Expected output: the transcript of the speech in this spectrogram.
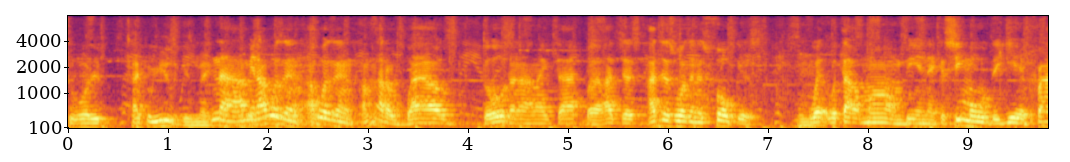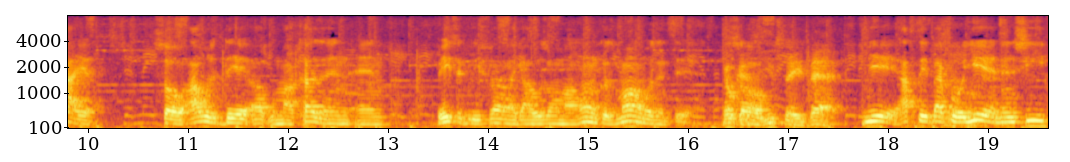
to what type of music you make. Nah, I mean, I wasn't. I wasn't. I'm not a wild dude or nothing like that. But I just, I just wasn't as focused mm. with, without mom being there, cause she moved a year prior. So I was there up with my cousin and basically feeling like I was on my own, cause mom wasn't there. Okay, so So, you stayed back. yeah, I stayed back for a year, and then she,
